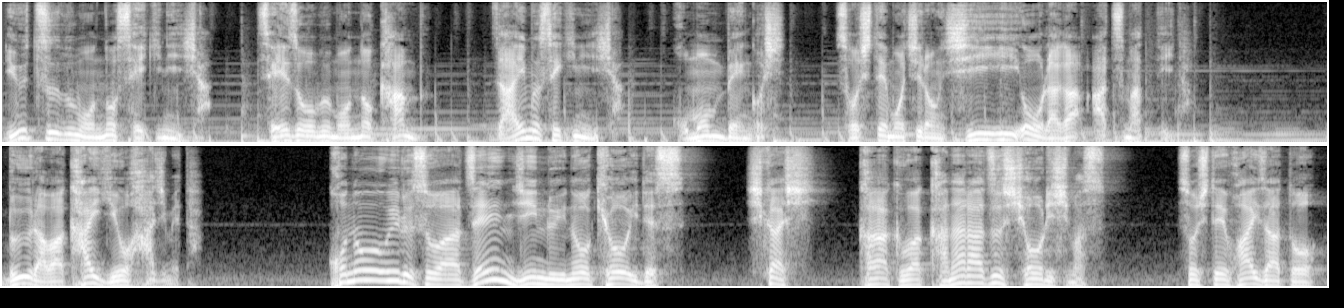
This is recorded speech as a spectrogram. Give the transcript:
流通部門の責任者製造部門の幹部財務責任者顧問弁護士そしてもちろん CEO らが集まっていた。ブーラは会議を始めた。このウイルスは全人類の脅威です。しかし科学は必ず勝利します。そしてファイザーと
